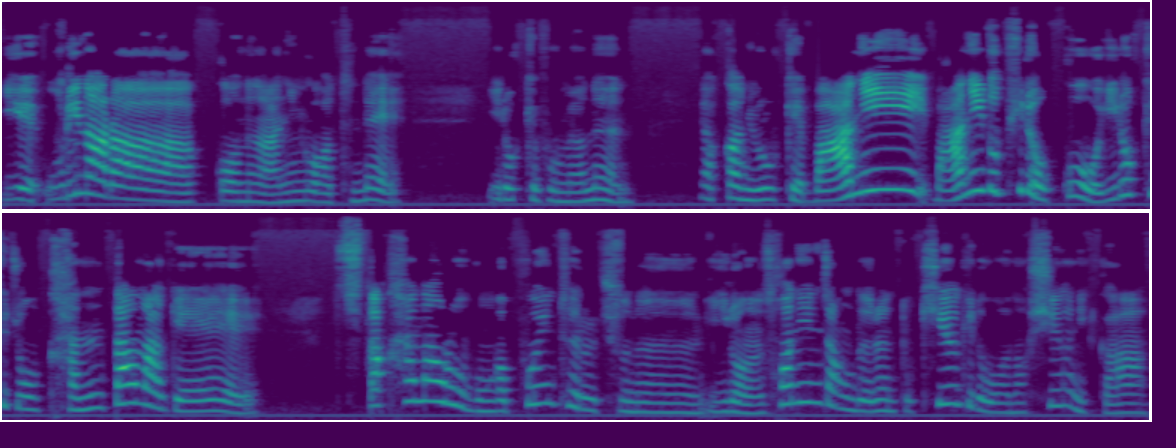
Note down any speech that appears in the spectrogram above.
이게 우리나라 거는 아닌 것 같은데 이렇게 보면은 약간 이렇게 많이 많이도 필요 없고 이렇게 좀 간단하게 딱 하나로 뭔가 포인트를 주는 이런 선인장들은 또 키우기도 워낙 쉬우니까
